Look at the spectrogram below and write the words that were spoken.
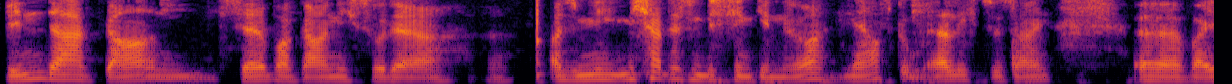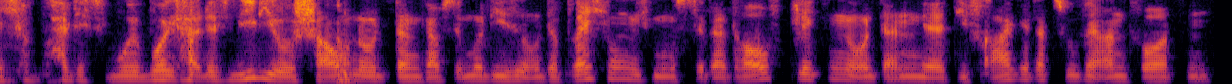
bin da gar selber gar nicht so der, äh, also mich, mich hat es ein bisschen genervt, um ehrlich zu sein, äh, weil ich halt das, wollte halt das Video schauen und dann gab es immer diese Unterbrechung, ich musste da draufklicken und dann äh, die Frage dazu beantworten.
